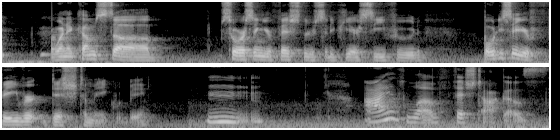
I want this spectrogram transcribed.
when it comes to sourcing your fish through City Pier Seafood, what would you say your favorite dish to make would be? Hmm. I love fish tacos.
